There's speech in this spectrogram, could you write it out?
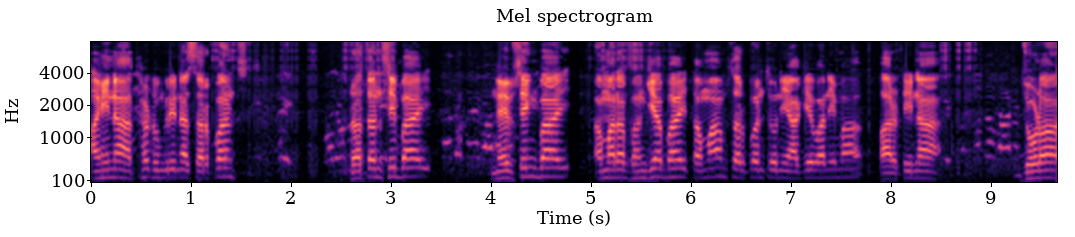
અહીંના આથાડુંગરીના સરપંચ રતનસિંહભાઈ, નેવસિંહભાઈ, અમારા ભંગિયાભાઈ તમામ સરપંચોની આગેવાનીમાં પાર્ટીના જોડા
